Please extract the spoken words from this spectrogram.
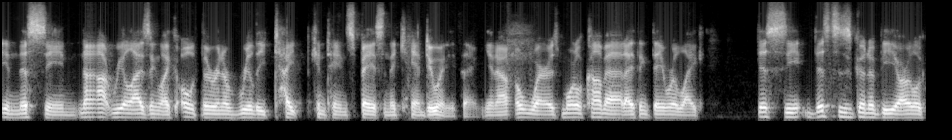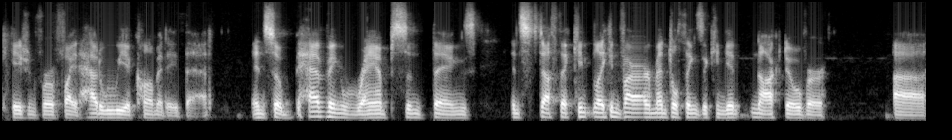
in this scene, not realizing like, oh, they're in a really tight contained space and they can't do anything, you know. Whereas Mortal Kombat, I think they were like, this this is going to be our location for a fight. How do we accommodate that? And so having ramps and things and stuff that can like environmental things that can get knocked over uh,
